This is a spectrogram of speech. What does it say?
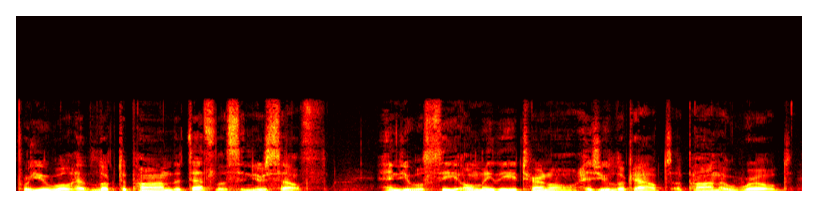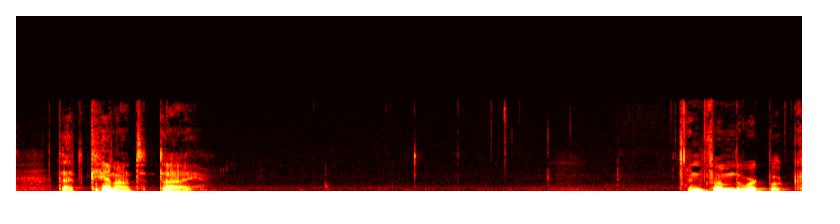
for you will have looked upon the deathless in yourself, and you will see only the eternal as you look out upon a world that cannot die. And from the workbook,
